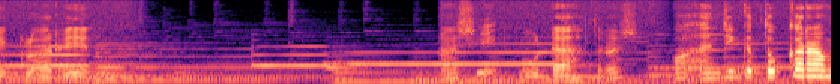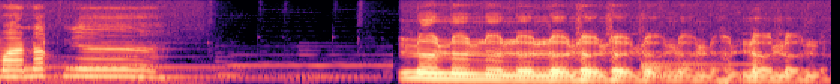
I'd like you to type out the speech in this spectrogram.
Dikeluarin. Ah sih udah terus. Oh anjing ketukar sama anaknya lo lo lo lo lo lo lo lo lo lo lo lo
